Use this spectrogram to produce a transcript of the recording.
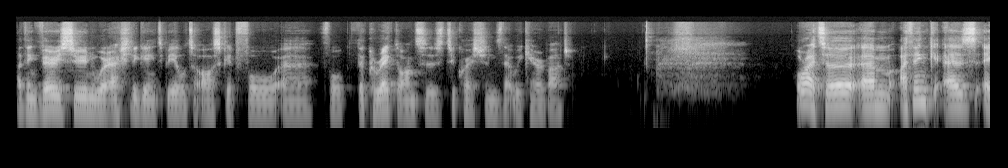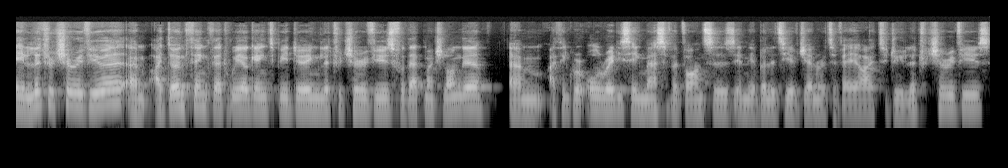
I think very soon we're actually going to be able to ask it for uh, for the correct answers to questions that we care about. All right, so um, I think as a literature reviewer, um, I don't think that we are going to be doing literature reviews for that much longer. Um, I think we're already seeing massive advances in the ability of generative AI to do literature reviews.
